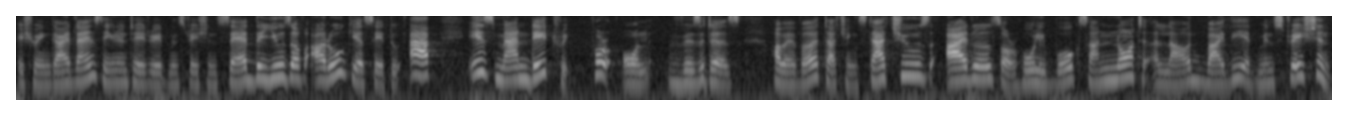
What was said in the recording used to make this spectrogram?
Issuing guidelines, the Union Territory administration said the use of Aarogya Setu app is mandatory for all visitors. However, touching statues, idols or holy books are not allowed by the administration.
